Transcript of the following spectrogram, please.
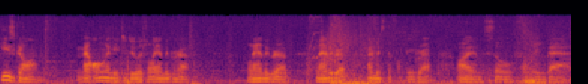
He's gone. Now all I need to do is land the grab. Land the grab. Land the grab. I missed the fucking grab. I am so fucking bad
